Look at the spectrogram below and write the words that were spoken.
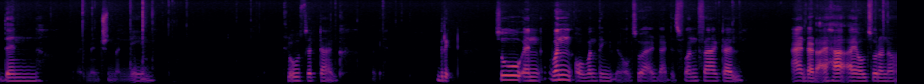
then I mention my name. Close the tag. Great. So and one or oh, one thing you can also add that is fun fact I'll add that I have I also run a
